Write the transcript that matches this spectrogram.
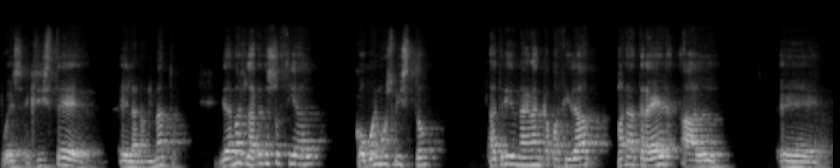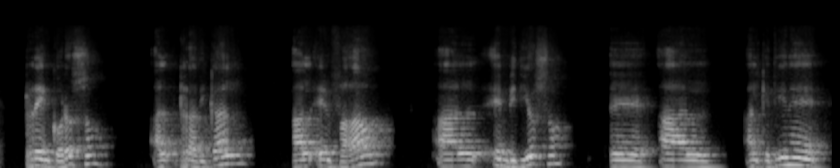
pues existe el anonimato. Y además la red social, como hemos visto, ha tenido una gran capacidad para atraer al eh, rencoroso, al radical, al enfadado, al envidioso, eh, al, que tiene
